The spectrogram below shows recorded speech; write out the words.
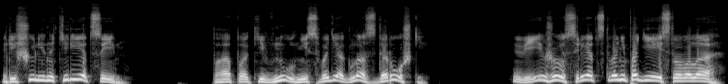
решили натереться им. Папа кивнул, не сводя глаз с дорожки. «Вижу, средство не подействовало»,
